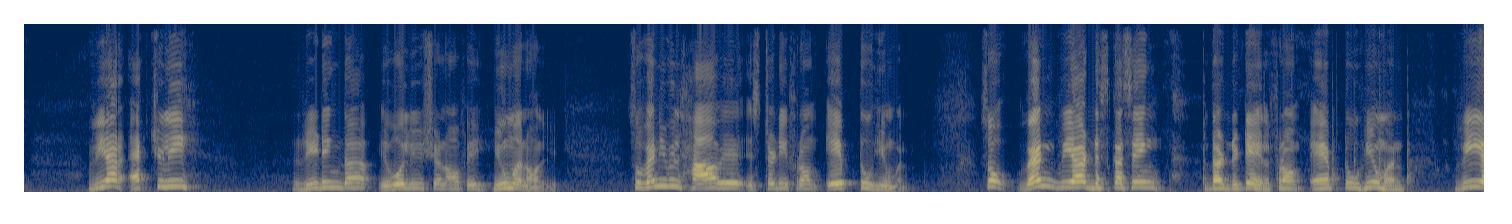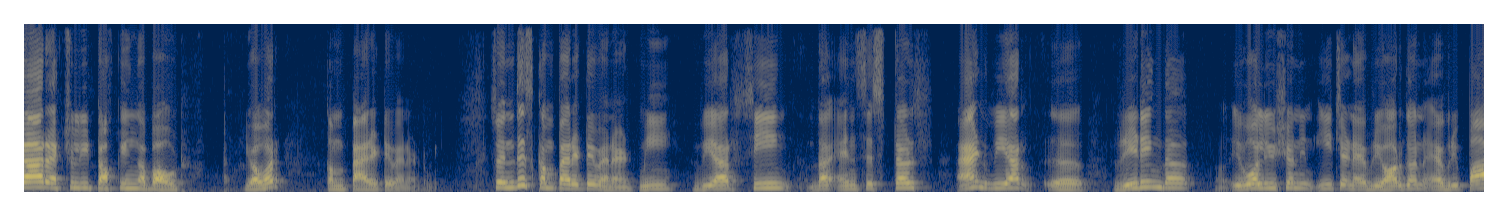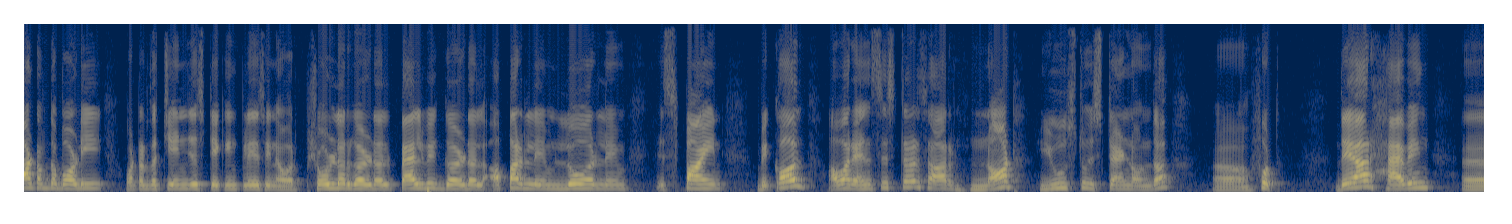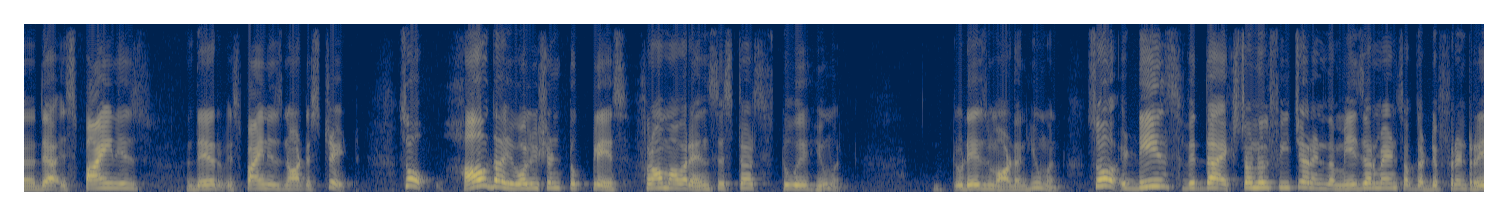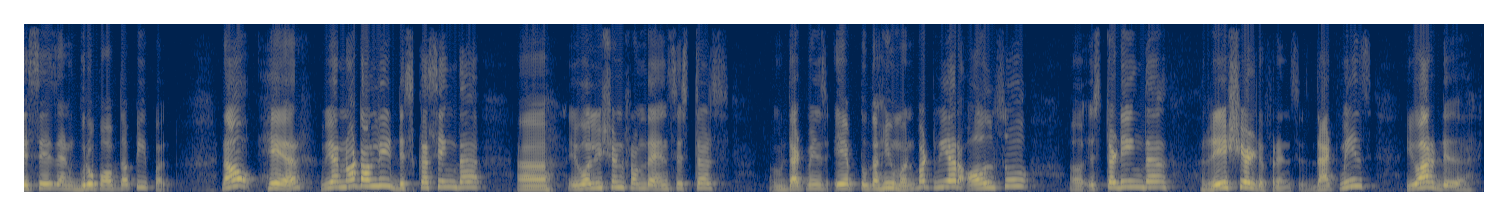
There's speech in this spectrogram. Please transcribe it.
we are actually reading the evolution of a human only. So when you will have a study from ape to human. So when we are discussing the detail from ape to human, we are actually talking about your comparative anatomy. So in this comparative anatomy, we are seeing the ancestors and we are uh, reading the evolution in each and every organ, every part of the body, what are the changes taking place in our shoulder girdle, pelvic girdle, upper limb, lower limb, spine, because our ancestors are not used to stand on the uh, foot. They are having, uh, their spine is, their spine is not straight. So, how the evolution took place from our ancestors to a human, today's modern human. So, it deals with the external feature and the measurements of the different races and group of the people. Now, here we are not only discussing the uh, evolution from the ancestors that means ape to the human, but we are also uh, studying the racial differences. That means you are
